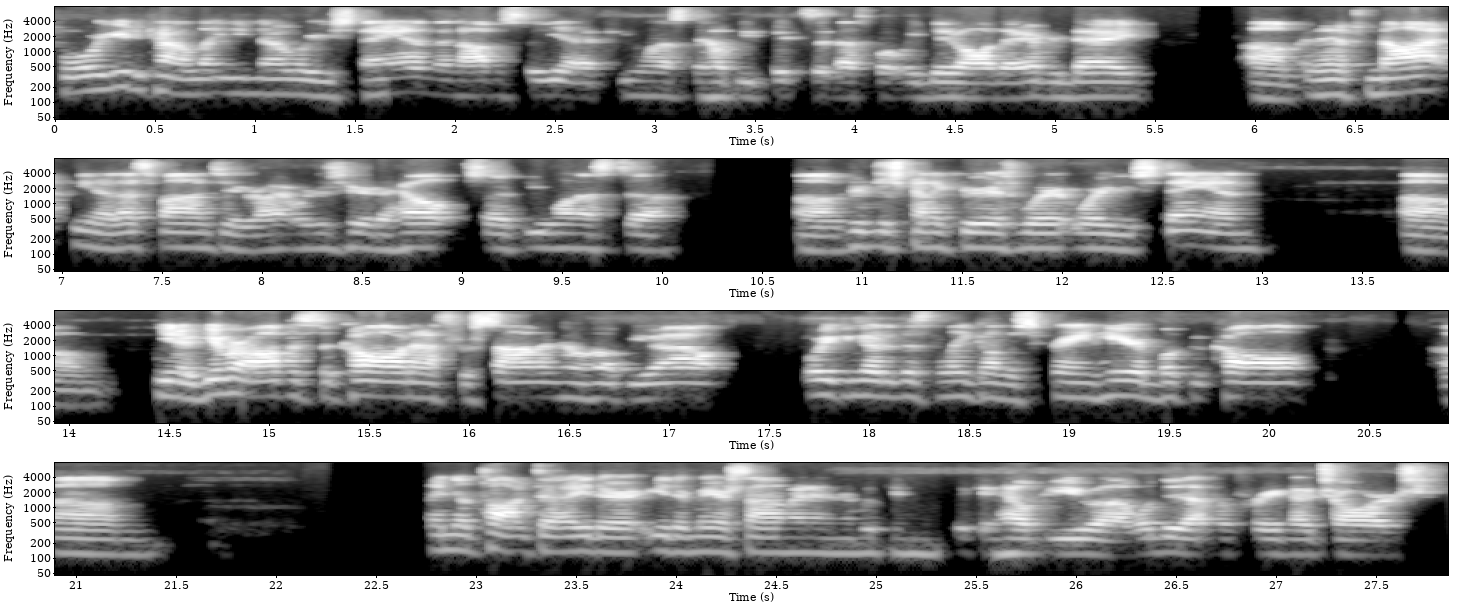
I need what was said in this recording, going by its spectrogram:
for you to kind of let you know where you stand. And obviously, yeah, if you want us to help you fix it, that's what we do all day, every day. Um, and if not, you know, that's fine too, right? We're just here to help. So if you want us to um, if you're just kind of curious where, where you stand, um, you know, give our office a call and ask for Simon. He'll help you out. Or you can go to this link on the screen here, book a call, um, and you'll talk to either either me or Simon, and then we can we can help you. Uh, we'll do that for free, no charge,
